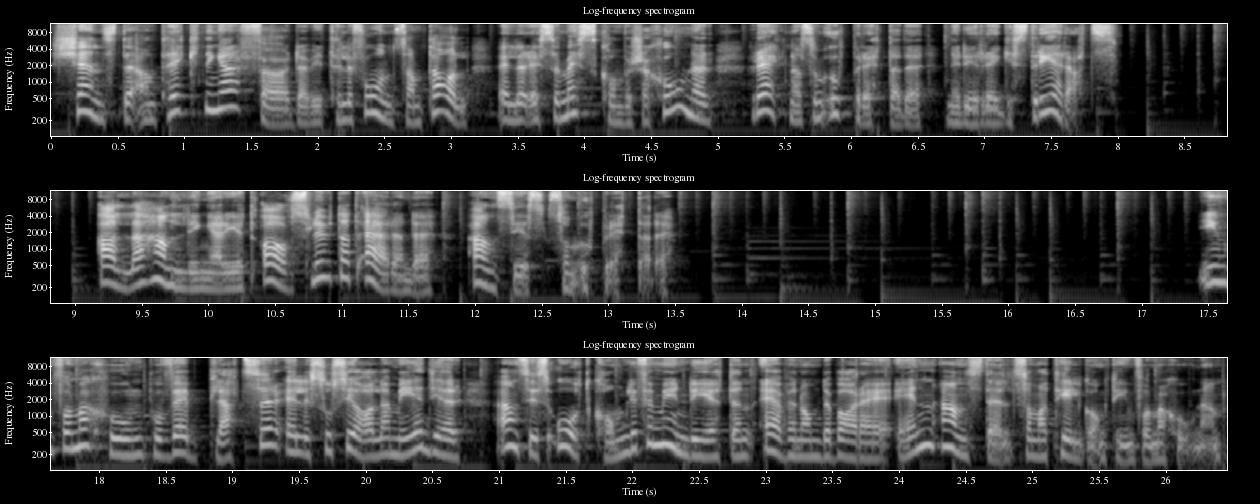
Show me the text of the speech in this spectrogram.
Tjänsteanteckningar förda vid telefonsamtal eller sms-konversationer räknas som upprättade när de registrerats. Alla handlingar i ett avslutat ärende anses som upprättade. Information på webbplatser eller sociala medier anses åtkomlig för myndigheten även om det bara är en anställd som har tillgång till informationen.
